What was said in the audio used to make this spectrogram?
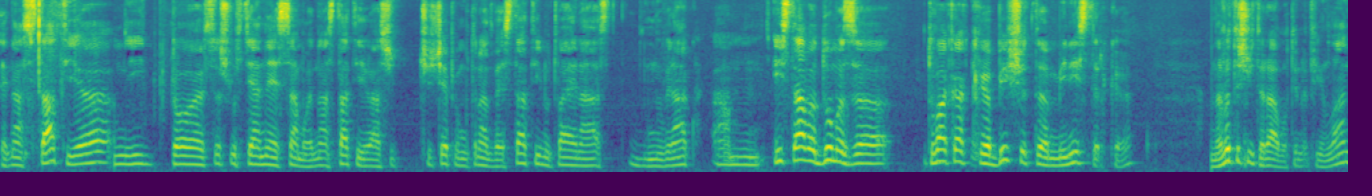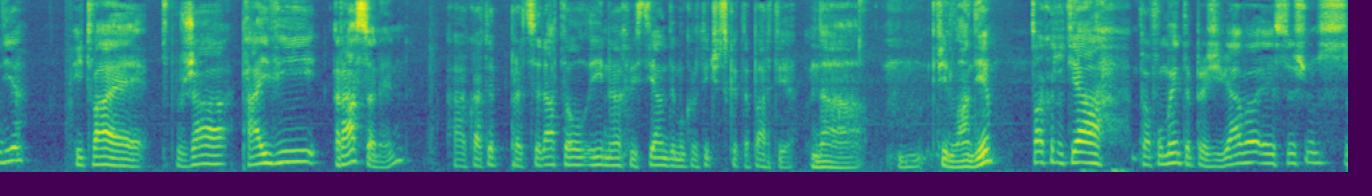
една статия и то е всъщност тя не е само една статия, аз ще, чепям от една-две статии, но това е една новина. И става дума за това как бившата министърка на вътрешните работи на Финландия и това е госпожа Пайви Расанен, която е председател и на Християн-демократическата партия на Финландия. Това, като тя в момента преживява е всъщност,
